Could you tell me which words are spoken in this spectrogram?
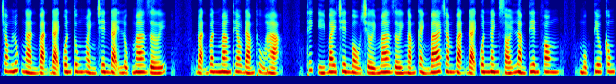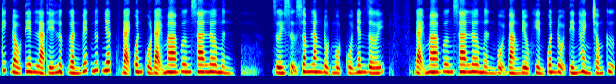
Trong lúc ngàn vạn đại quân tung hoành trên đại lục ma giới, Đoạn Vân mang theo đám thủ hạ, thích ý bay trên bầu trời ma giới ngắm cảnh 300 vạn đại quân nhanh sói làm tiên phong. Mục tiêu công kích đầu tiên là thế lực gần vết nứt nhất, đại quân của đại ma vương Salomon. Dưới sự xâm lăng đột ngột của nhân giới, đại ma vương Salomon vội vàng điều khiển quân đội tiến hành chống cự.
